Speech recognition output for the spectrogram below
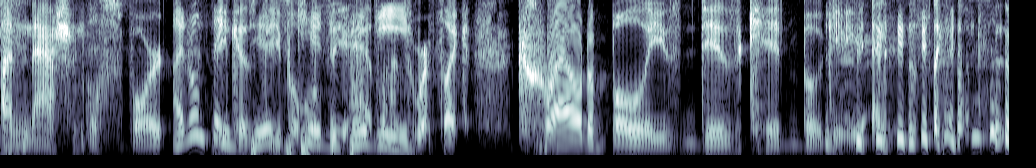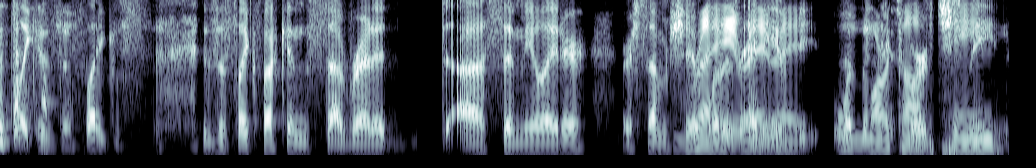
a national sport. I don't think because Diz people will Kid see headlines where it's like crowd of bullies Diz Kid Boogie, and it's like, like is this like is this like fucking subreddit uh, simulator or some shit? what Right, does right, any right. of the The what these Markov chain.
